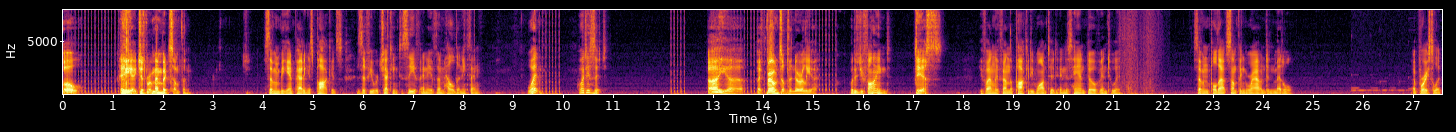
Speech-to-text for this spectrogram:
Oh! Hey, I just remembered something. Seven began patting his pockets, as if he were checking to see if any of them held anything. What? What is it? I, uh, I found something earlier. What did you find? This. He finally found the pocket he wanted, and his hand dove into it. Seven pulled out something round and metal. A bracelet.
